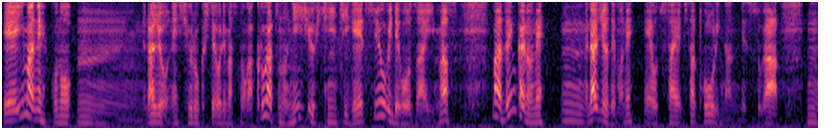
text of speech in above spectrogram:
えー今ね、この、うん、ラジオをね、収録しておりますのが9月の27日月曜日でございます。まあ前回のね、うん、ラジオでもね、えーお伝えした通りなんですが、うん、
